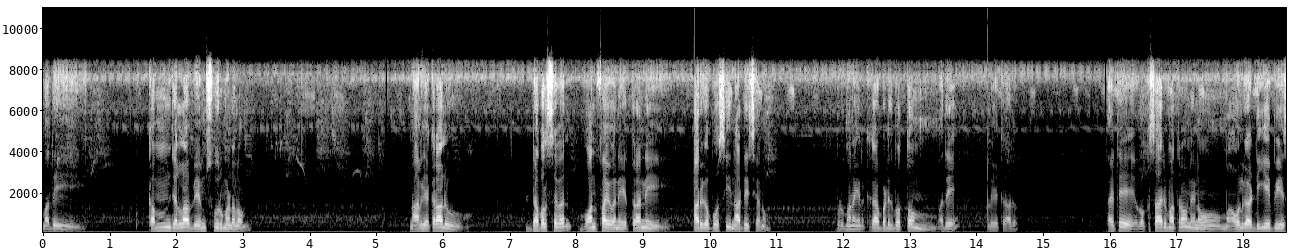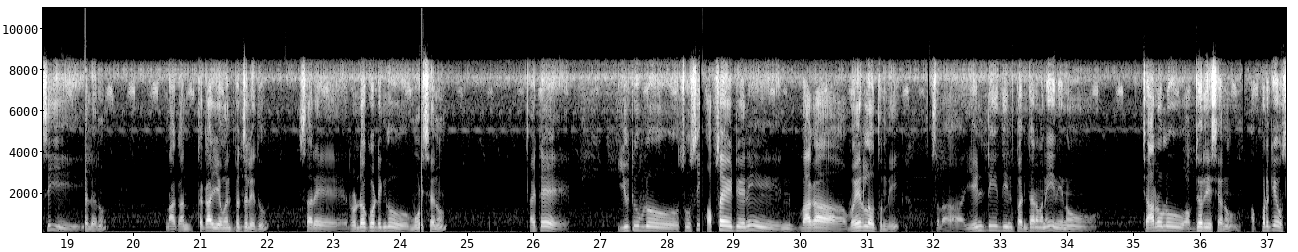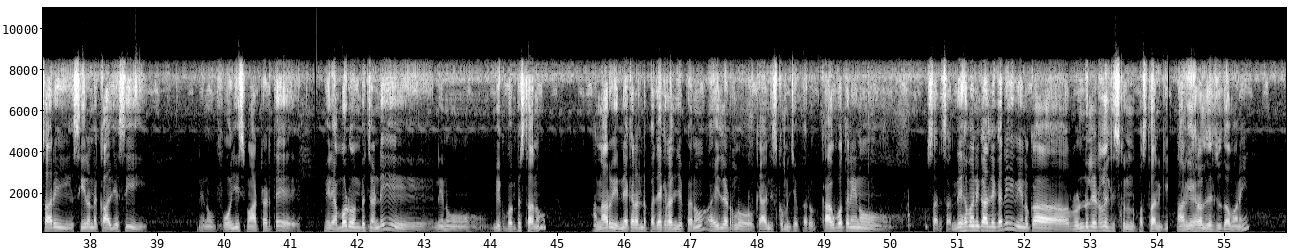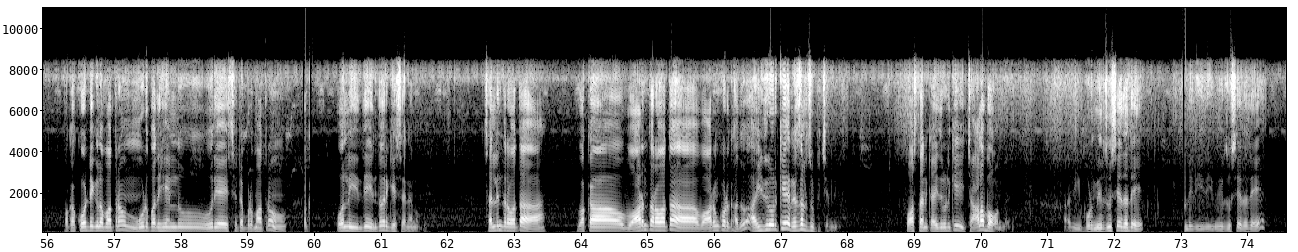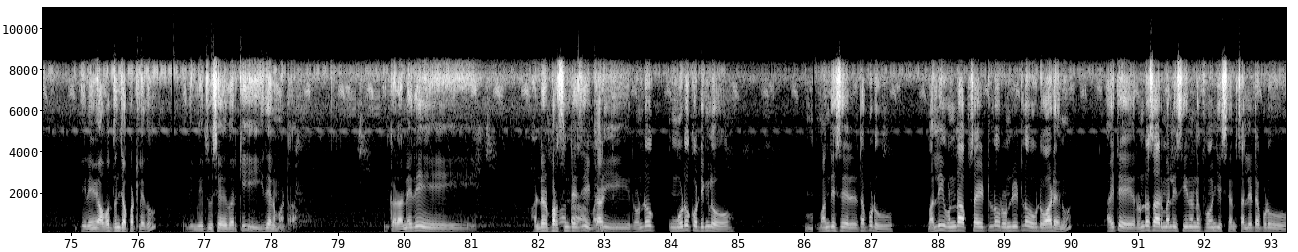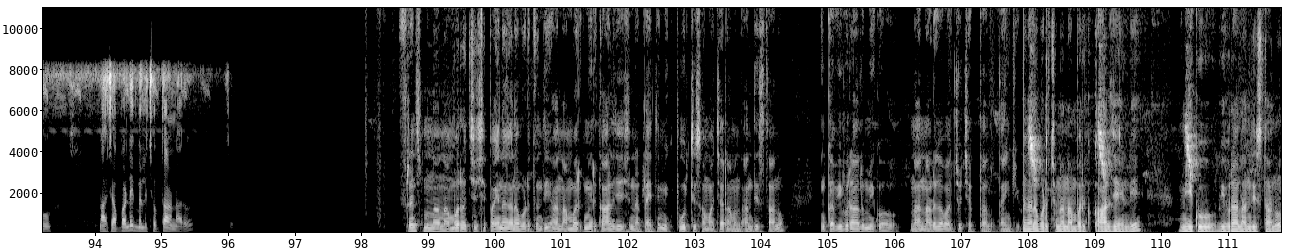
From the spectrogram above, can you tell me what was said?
మాది ఖమ్మం జిల్లా వేంసూరు మండలం. నాలుగు ఎకరాలు డబల్ సెవెన్ వన్ ఫైవ్ అనే విత్తనాన్ని ఆరుగా పోసి నాటేశాను. ఇప్పుడు మన వెనక కనపడేది మొత్తం అదే నాలుగు ఎకరాలు. అయితే ఒకసారి మాత్రం నేను మామూలుగా డిఏపి వేసి వెళ్ళాను. నాకు అంతగా ఏమనిపించలేదు. సరే రెండో కోటింగు మూడిశాను అయితే యూట్యూబ్లో చూసి అప్సైటీ అని బాగా వైరల్ అవుతుంది. అసలు ఏంటి దీని పనితనం అని నేను చాలా రోజులు అబ్జర్వ్ చేశాను. అప్పటికే ఒకసారి సీరన్న కాల్ చేసి నేను ఫోన్ చేసి మాట్లాడితే మీరు అమౌంట్ పంపించండి నేను మీకు పంపిస్తాను. అన్నారు. ఎన్ని ఎకరాలు అంటే పది ఎకరాలు చెప్పాను. ఐదు లీటర్లు క్యాన్ తీసుకోమని చెప్పారు. కాకపోతే నేను సరే సందేహం అని కాదులే కానీ నేను ఒక రెండు లీటర్లు తీసుకున్నాను ప్రస్తుతానికి. నాలుగు ఎకరాలు తెలిసి చూద్దామని. ఒక కోటింగ్లో మాత్రం మూడు పదిహేనులు ఊరియా వేసేటప్పుడు మాత్రం ఓన్లీ ఇది ఇంతవరకు వేసాను నేను. చల్లిన తర్వాత ఒక వారం తర్వాత వారం కూడా కాదు ఐదు రోజులకే రిజల్ట్ చూపించింది. వాస్తవానికి ఐదు రోజులకి చాలా బాగుంది. అది ఇప్పుడు మీరు చూసేది అదే. ఇది ఇది మీరు చూసేది అదే. నేనేమి అబద్ధం చెప్పట్లేదు. ఇది మీరు చూసే వరకు ఇదే అనమాట ఇక్కడ అనేది హండ్రెడ్ పర్సెంటేజ్ రెండో మూడో కోటింగ్లో మందేసేటప్పుడు మళ్ళీ ఉండ అప్ సైట్లో రెండిట్లో ఒకటి వాడాను. అయితే రెండోసారి మళ్ళీ సీనన్నకు ఫోన్ చేశాను. చల్లేటప్పుడు నాకు చెప్పండి మళ్ళీ చెప్తానన్నారు ఫ్రెండ్స్ నా నంబర్ వచ్చేసి పైన కనబడుతుంది. ఆ నంబర్కి మీరు కాల్ చేసినట్లయితే మీకు పూర్తి సమాచారం అందిస్తాను. ఇంకా వివరాలు మీకు నన్ను అడగవచ్చు చెప్తాను. థ్యాంక్ యూ కనబడుచున్న నంబర్కి కాల్ చేయండి. మీకు వివరాలు అందిస్తాను.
